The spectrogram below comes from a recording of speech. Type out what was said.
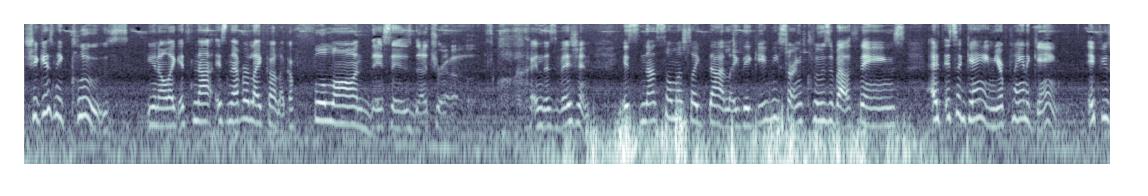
she gives me clues you know like it's not it's never like a like a full on this is the truth in this vision. It's not so much like that like they gave me certain clues about things. It's a game you're playing a game. If you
